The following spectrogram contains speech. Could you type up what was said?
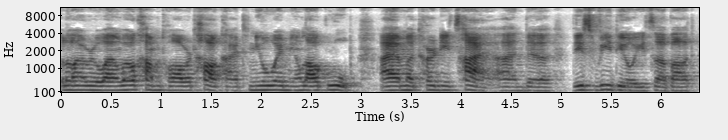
Hello everyone, welcome to our talk at New Weiming Law Group. I am attorney Cai and uh, this video is about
